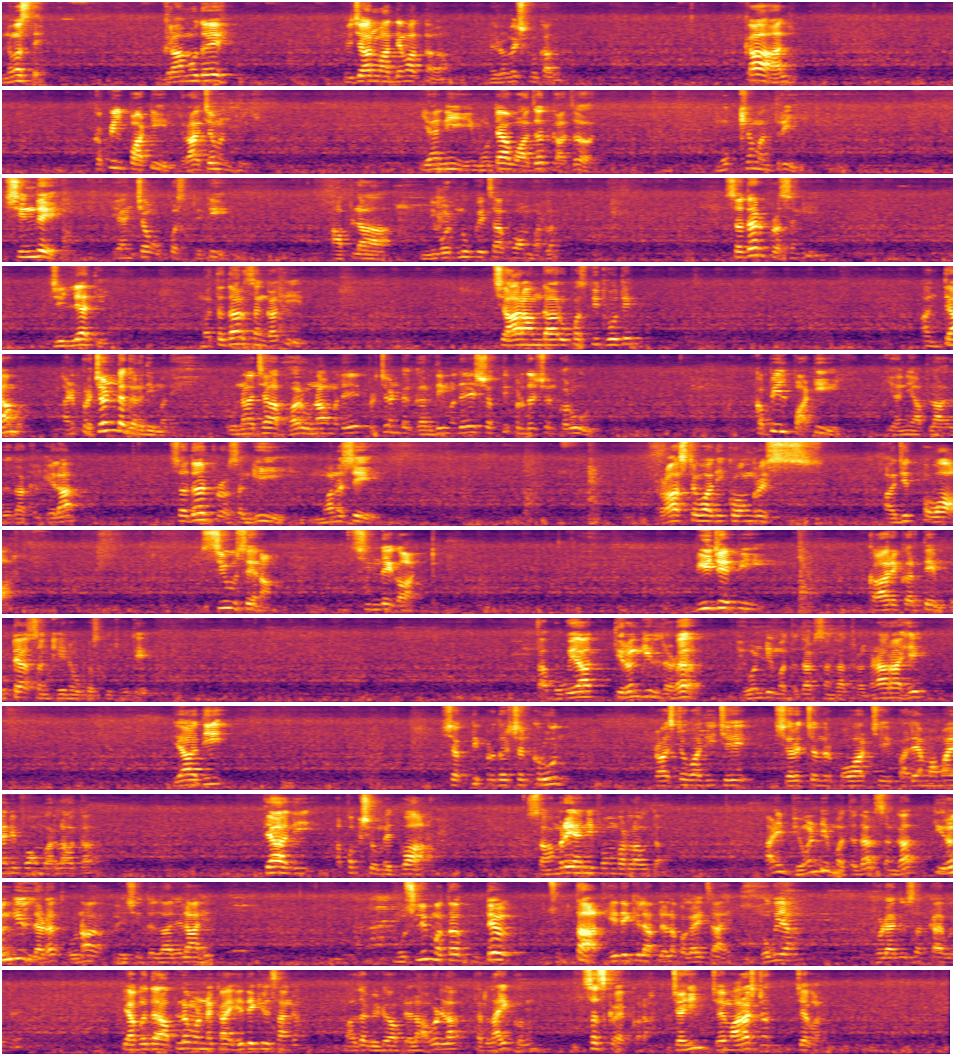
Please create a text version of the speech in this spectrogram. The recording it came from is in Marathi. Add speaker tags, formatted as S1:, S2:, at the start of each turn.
S1: नमस्ते. ग्रामोदय विचार माध्यमातनं मी रमेश मुकाल काल कपिल पाटील राज्यमंत्री यांनी मोठ्या वाजत गाजत मुख्यमंत्री शिंदे यांच्या उपस्थितीत आपला निवडणुकीचा फॉर्म भरला. सदर प्रसंगी जिल्ह्यातील मतदारसंघातील चार आमदार उपस्थित होते. आणि त्या आणि प्रचंड गर्दीमध्ये उन्हाच्या भर उन्हामध्ये प्रचंड गर्दीमध्ये शक्ती प्रदर्शन करून कपिल पाटील यांनी आपला अर्ज दाखल केला. सदर प्रसंगी मनसे Rashtrawadi Congress Ajit Pawar Shiv Sena शिंदेगाट B J P कार्यकर्ते मोठ्या संख्येने उपस्थित होते. आता बघूया तिरंगी लढत भिवंडी मतदारसंघात रंगणार आहे. याआधी शक्ती प्रदर्शन करून राष्ट्रवादीचे शरदचंद्र पवारचे पाल्या मामा यांनी फॉर्म भरला होता. त्याआधी अपक्ष उमेदवार सांबरे यांनी फॉर्म भरला होता. आणि भिवंडी मतदारसंघात तिरंगी लढत होणार हे सिद्ध झालेलं आहे. मुस्लिम मतं कुठे चुकतात हे देखील आपल्याला बघायचं आहे. बघूया थोड्या दिवसात काय होतं याबद्दल आपलं म्हणणं काय हे देखील सांगा. माझा व्हिडिओ आपल्याला आवडला तर लाईक करून सबस्क्राईब करा. जय हिंद जय महाराष्ट्र जय भारत.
